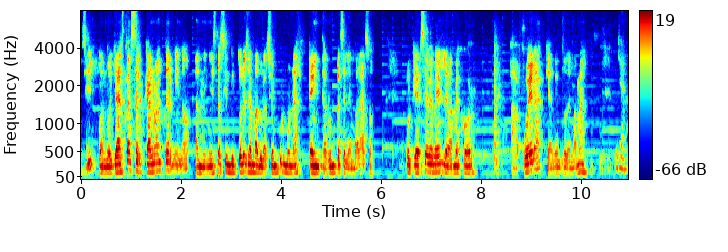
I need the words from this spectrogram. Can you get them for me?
¿Sí? Cuando ya estás cercano al término, administras inductores de maduración pulmonar e interrumpes el embarazo, porque a ese bebé le va mejor afuera que adentro de mamá. Ya.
